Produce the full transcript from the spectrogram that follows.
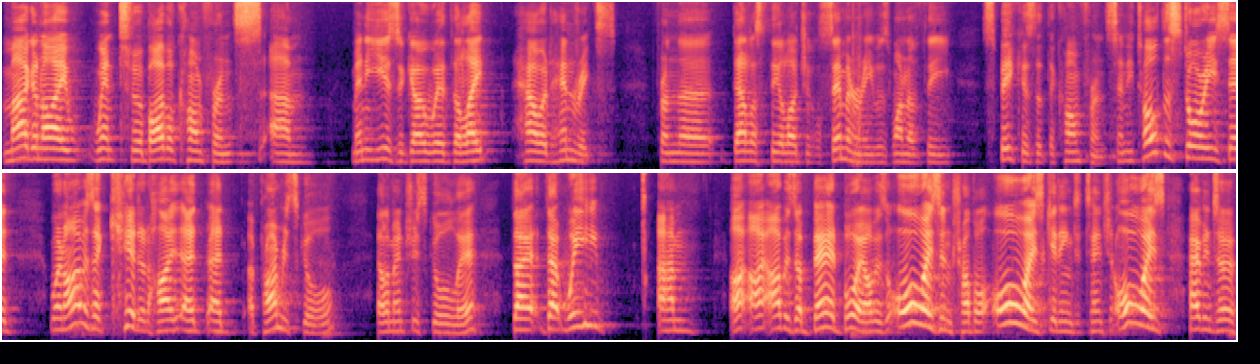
Marg and I went to a Bible conference um, many years ago where the late Howard Hendricks from the Dallas Theological Seminary was one of the speakers at the conference. And he told the story. He said, When I was a kid at, high, at, at a primary school, elementary school there, that, that we, um, I, I was a bad boy. I was always in trouble, always getting detention, always having to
